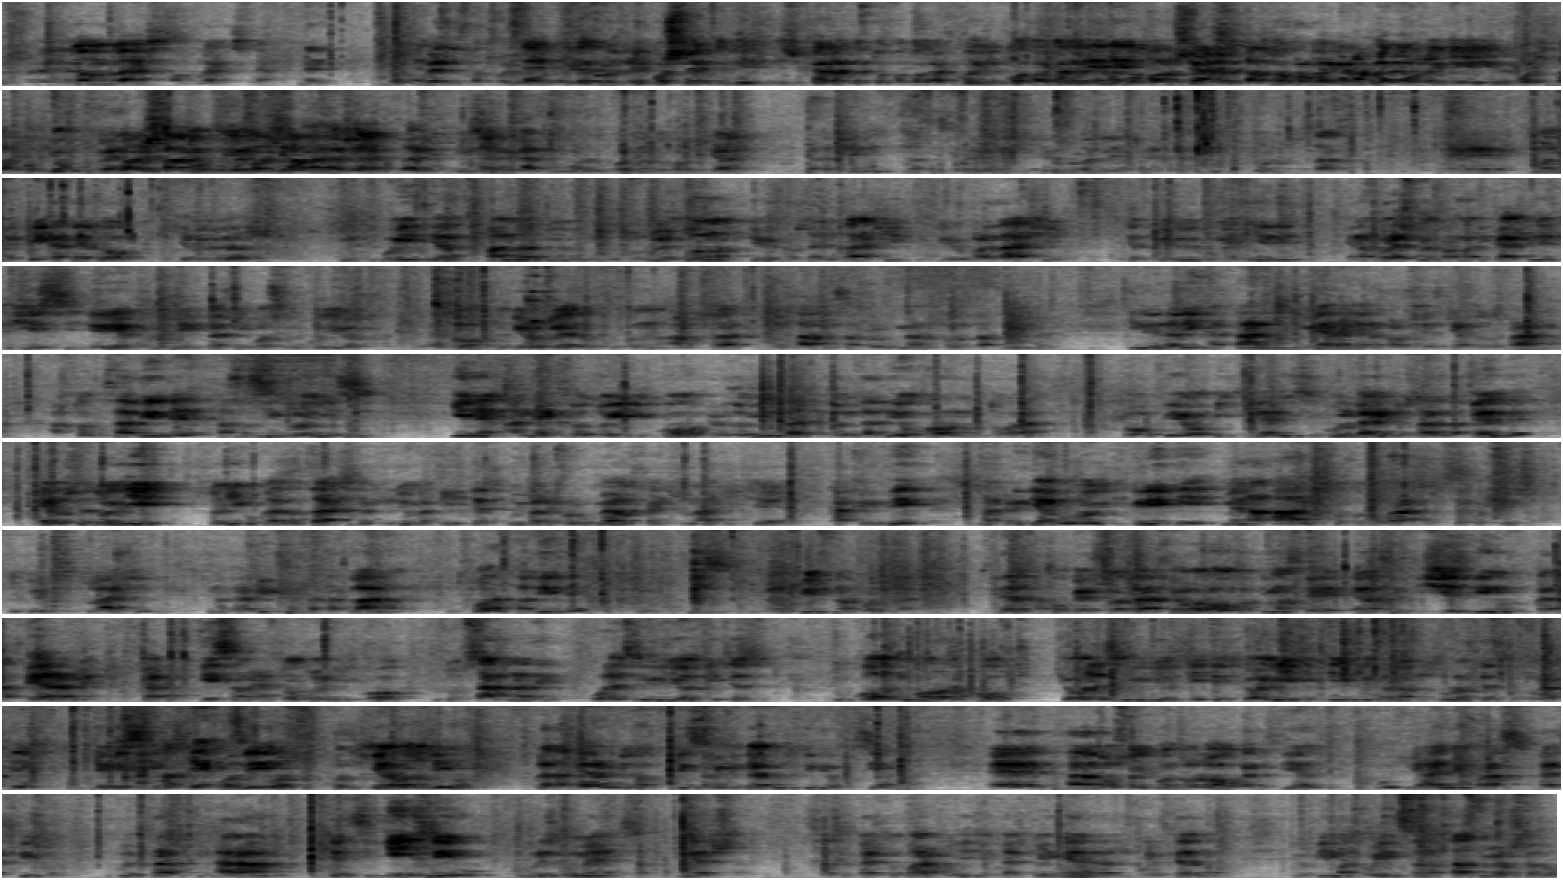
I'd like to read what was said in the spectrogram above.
κύριος ε, Μαμουλάκης. Μαμουλάκης, ναι. Ναι, δυο κουβέντες θα πω εγώ, Ναι, κύριε δεν- Πρόεδρε. μήπως ε, επειδή φέρατε το φωτογραφικό υλικό, θα θέλετε Ναι, να ναι. το παρουσιάσετε ταυτόχρονα για να βλέπουν και οι... Όχι, θα πω δυο κουβέντες. παριστάμενοι, Δυο οι κουβέντες και παριστάμενες, θα- ναι. Θα ρίχνει η συνεργάτη μου να το μπορεί να το παρουσιάσει. Καταρχήν, να σας ευχαριστήσω κύριε Πρόεδρε, να ευχαριστήσω και όλους εσάς ε, που μας δεχτήκατε εδώ και βεβαίως με τη βοήθεια πάντα του, των βουλευτών μας, του κ. Κωνσταντινάκη, του κ. Βαρδάκη και του κ. Γουμενίδη, για να μπορέσουμε πραγματικά, και είναι ευτυχής η συγκυρία που βρίσκεται και το Εθνικό Συμβούλιο εδώ, τον κ. Γλέζο που τον άκουσα, τον θαύμασα προηγουμένως όλα αυτά που είπε. Είναι δηλαδή η κατάλληλη ημέρα για να παρουσιαστεί αυτό το πράγμα. Αυτό που θα δείτε θα σας συγκλονίσει. Είναι ανέκδοτο υλικό 70-72 χρόνων τώρα, το οποίο η κυβέρνηση Βούλγαρη το 1945 έδωσε εντολή στον Νίκο Καζαντζάκη με τους δύο καθηγητές που είπατε προηγουμένως, Καλισουνάκη και Κακριδί, να περιδιαβούν όλη την Κρήτη με ένα άριστο φωτογράφο της εποχής, τον κύριο Κουτουλάκη, και να τραβήξει αυτά τα πλάνα που τώρα θα δείτε και που θα σας ικανοποιήσουν απόλυτα. Δεν θα πω περισσότερα. Θεωρώ ότι είμαστε ένας ευτυχής Δήμος που καταφέραμε και αποκτήσαμε αυτό το υλικό που το ψάχνανε όλες οι βιβλιοθήκες του κόσμου, μπορώ να πω, και όλες οι βιβλιοθήκες και όλοι εκείνοι που ήθελαν να τους βρουν αυτές τις φωτογραφίες. Και εμείς είμαστε ο Δήμος, ο τυχερός Δήμος που καταφέραμε και το αποκτήσαμε και το έχουμε στην ιδιοκτησία μας. Ε, θα δώσω λοιπόν το λόγο κατευθείαν, αφού για άλλη μια φορά σας ευχαριστήσω που εκφράσω τη χαρά μου και τη συγκίνησή μου που βρίσκομαι σε αυτή την αίθουσα. Σας ευχαριστώ πάρα πολύ και ευχαριστώ ιδιαίτερα τους βουλευτές μας, οι οποίοι μας βοήθησαν να φτάσουμε έως εδώ.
